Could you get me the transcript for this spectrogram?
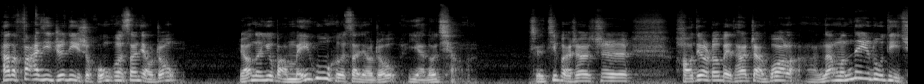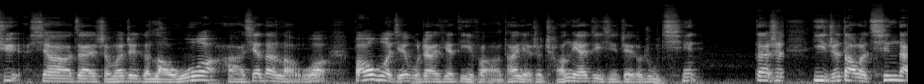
它的发迹之地是红河三角洲，然后呢，又把湄公河三角洲也都抢了，所以基本上是好地儿都被它占光了啊。那么内陆地区，像在什么这个老挝啊，现在老挝，包括柬埔寨一些地方啊，它也是常年进行这个入侵。但是，一直到了清代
